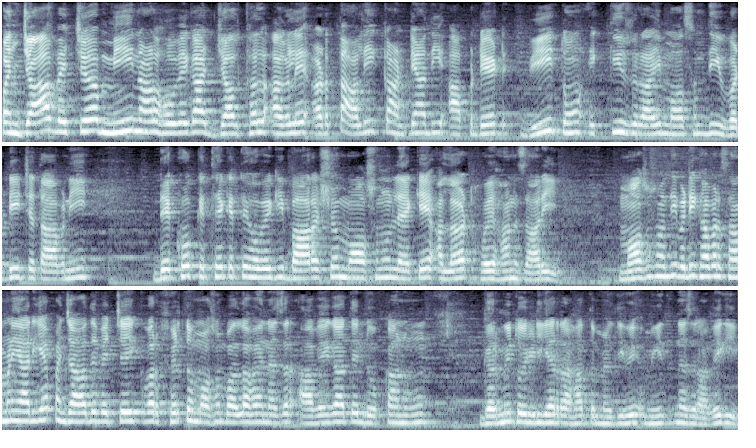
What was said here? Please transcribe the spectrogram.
ਪੰਜਾਬ ਵਿੱਚ ਮੀਂਹ ਨਾਲ ਹੋਵੇਗਾ ਜਲਥਲ। ਅਗਲੇ 48 ਘੰਟਿਆਂ ਦੀ ਅਪਡੇਟ 20 ਤੋਂ 21 ਜੁਲਾਈ ਮੌਸਮ ਦੀ ਵੱਡੀ ਚੇਤਾਵਨੀ। ਦੇਖੋ ਕਿੱਥੇ ਕਿੱਥੇ ਹੋਵੇਗੀ ਬਾਰਿਸ਼, ਮੌਸਮ ਨੂੰ ਲੈ ਕੇ ਅਲਰਟ ਹੋਏ ਹਨ ਜਾਰੀ। ਮੌਸਮ ਸੰਬੰਧੀ ਵੱਡੀ ਖਬਰ ਸਾਹਮਣੇ ਆ ਰਹੀ ਹੈ। ਪੰਜਾਬ ਦੇ ਵਿੱਚ ਇੱਕ ਵਾਰ ਫਿਰ ਤੋਂ ਮੌਸਮ ਬਦਲਦਾ ਹੋਇਆ ਨਜ਼ਰ ਆਵੇਗਾ ਤੇ ਲੋਕਾਂ ਨੂੰ ਗਰਮੀ ਤੋਂ ਜਿਹੜੀ ਹੈ ਰਾਹਤ ਮਿਲਦੀ ਹੋਈ ਉਮੀਦ ਨਜ਼ਰ ਆਵੇਗੀ।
